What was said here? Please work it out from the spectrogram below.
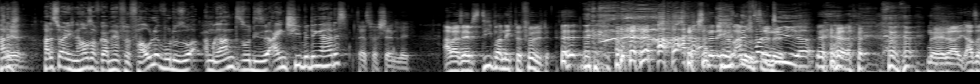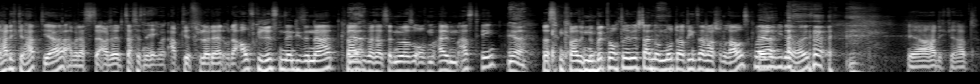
Hattest, hattest du eigentlich ein Hausaufgabenheft für Faule, wo du so am Rand so diese Einschiebedinger hattest? Selbstverständlich. Aber selbst die war nicht befüllt. da stand dann irgendwas anderes drin. ja. Nee, also hatte ich gehabt, ja, aber das, aber selbst das ist nachher irgendwann abgeflöttert oder aufgerissen, denn diese Naht quasi, Ja. weil das dann nur so auf dem halben Ast hing. Ja. Das dann quasi nur Mittwoch drin stand und Montag, Dienstag war schon raus quasi Ja. wieder, weißt Ja, hatte ich gehabt.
